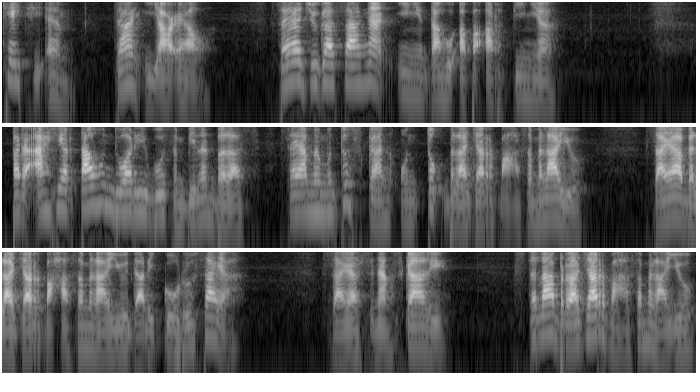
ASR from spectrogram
KTM, dan ERL. Saya juga sangat ingin tahu apa artinya. Pada akhir tahun 2019, saya memutuskan untuk belajar bahasa Melayu. Saya belajar bahasa Melayu dari guru saya. Saya senang sekali. Setelah belajar bahasa Melayu,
